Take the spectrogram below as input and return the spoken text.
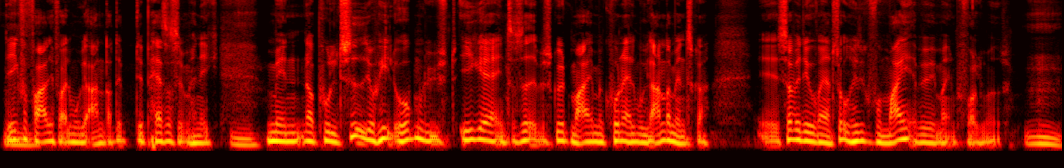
Det er ikke for farligt for alle mulige andre. Det, det passer simpelthen ikke. Mm. Men når politiet jo helt åbenlyst ikke er interesseret i at beskytte mig, men kun alle mulige andre mennesker, øh, så vil det jo være en stor risiko for mig at bevæge mig ind på folkemødet. Mm.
